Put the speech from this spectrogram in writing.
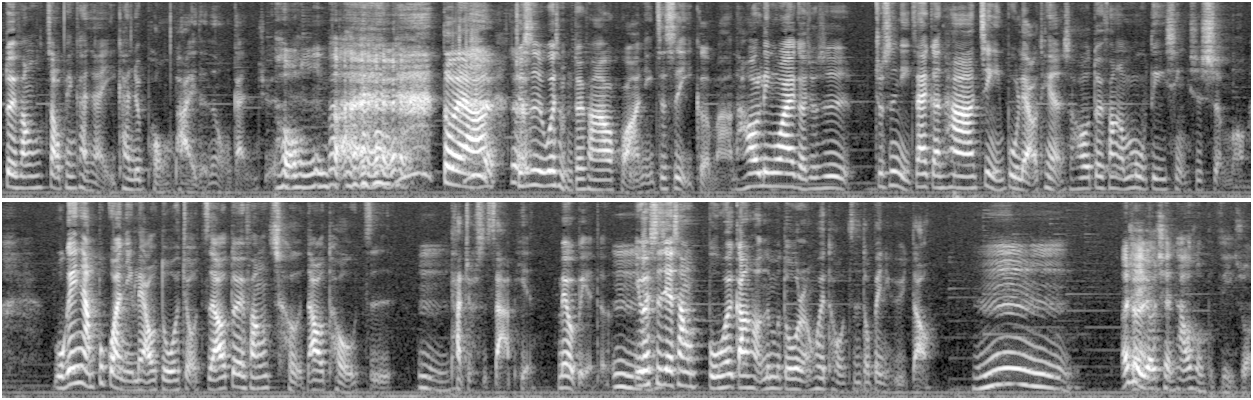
对方照片看起来一看就澎湃的那种感觉，澎湃。对啊，就是为什么对方要滑你？这是一个嘛。然后另外一个就是，就是你在跟他进一步聊天的时候，对方的目的性是什么？我跟你讲，不管你聊多久，只要对方扯到投资。嗯，他就是诈骗，没有别的。嗯，因为世界上不会刚好那么多人会投资都被你遇到。嗯，而且有钱他为什么不自己赚？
